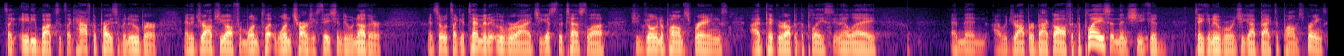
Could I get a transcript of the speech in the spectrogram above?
It's like 80 bucks. It's like half the price of an Uber, and it drops you off from one one charging station to another. And so it's like a 10 minute Uber ride. She gets the Tesla. She'd go into Palm Springs. I'd pick her up at the place in L.A. And then I would drop her back off at the place, and then she could take an Uber when she got back to Palm Springs.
